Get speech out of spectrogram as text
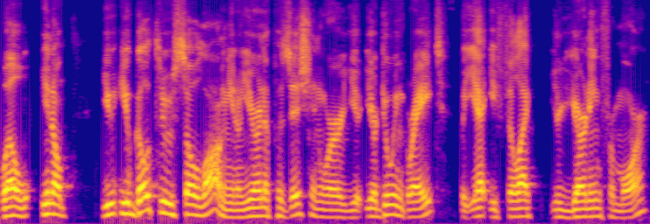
well, you know, you you go through so long. You know, you're in a position where you, you're doing great, but yet you feel like you're yearning for more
